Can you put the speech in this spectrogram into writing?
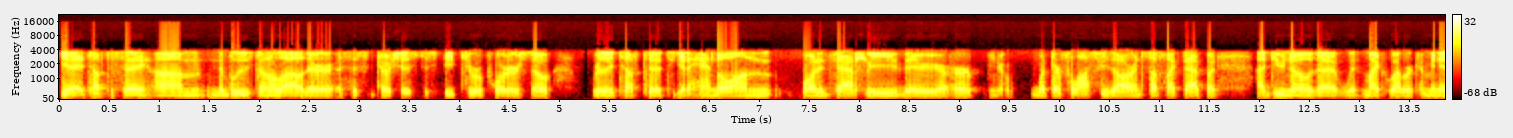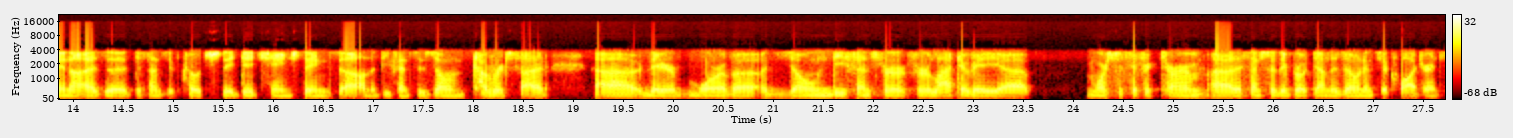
Yeah, it's tough to say. Um, the Blues don't allow their assistant coaches to speak to reporters, so really tough to, to get a handle on what exactly they are, you know, what their philosophies are and stuff like that. But I do know that with Mike Weber coming in uh, as a defensive coach, they did change things uh, on the defensive zone coverage side. Uh, they're more of a, a zone defense for, for lack of a uh, more specific term. Uh, essentially, they broke down the zone into quadrants.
